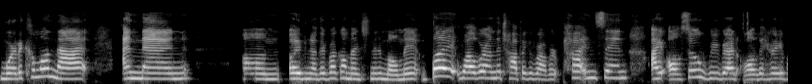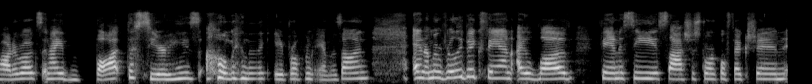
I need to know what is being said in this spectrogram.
More to come on that. And then um, I have another book I'll mention in a moment. But while we're on the topic of Robert Pattinson, I also reread all the Harry Potter books and I bought the series um, in like April from Amazon. And I'm a really big fan. I love fantasy slash historical fiction.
